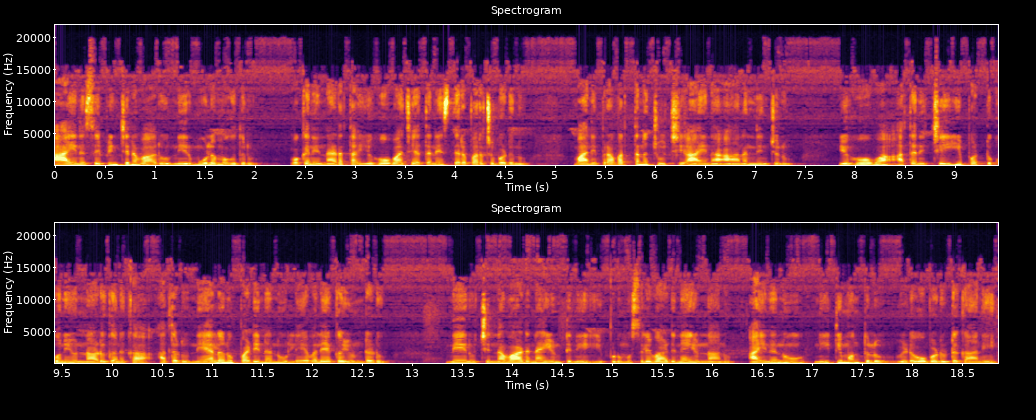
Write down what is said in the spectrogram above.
ఆయన శపించిన వారు నిర్మూలమగుదురు. ఒకని నడత యహోవా చేతనే స్థిరపరచబడును. వాని ప్రవర్తన చూచి ఆయన ఆనందించును. యహోవా అతని చెయ్యి పట్టుకొని ఉన్నాడు గనుక అతడు నేలను పడినను లేవలేకయుండడు. నేను చిన్నవాడినై ఉంటిని ఇప్పుడు ముసలివాడినై ఉన్నాను. అయినను నీతిమంతులు విడవబడుట గాని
